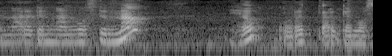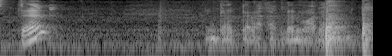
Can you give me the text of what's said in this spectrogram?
እናረግና እንወስድና ይኸው ቆረጥ አድርገን ወስደን እንጋገራታለን ማለት ነው።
